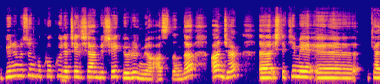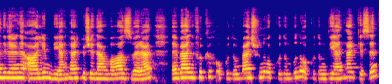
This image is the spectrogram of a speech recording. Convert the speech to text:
günümüzün hukukuyla çelişen bir şey görülmüyor aslında. Ancak e, işte kimi e, kendilerine alim diyen, her köşeden vaaz veren, e, ben fıkıh okudum, ben şunu okudum, bunu okudum diyen herkesin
